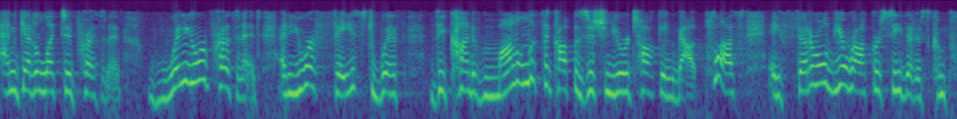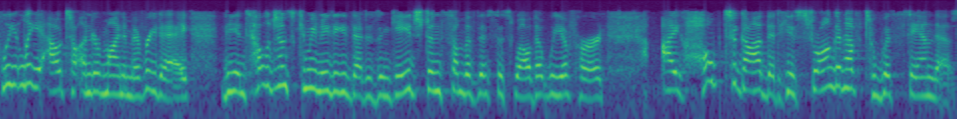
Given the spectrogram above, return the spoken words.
and get elected president. When you are president and you are faced with the kind of monolithic opposition you were talking about, plus a federal bureaucracy that is completely out to undermine him every day, the intelligence community that is engaged in some of this as well that we have heard, I hope to God that he is strong enough to withstand this.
